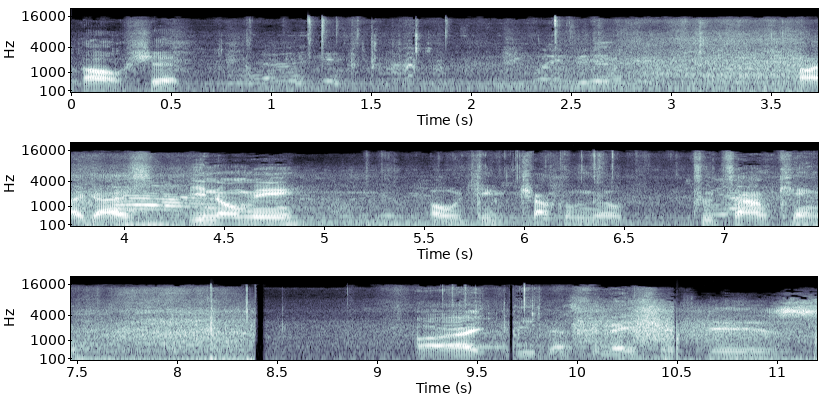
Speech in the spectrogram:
oh shit. All right, guys. You know me, OG chocolate milk, two-time king. All right, the destination is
